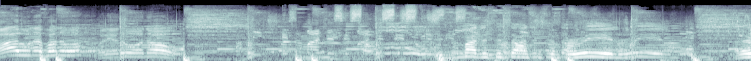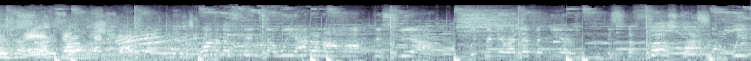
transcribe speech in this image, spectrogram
I who never know, are you know now. It's Majesty Sound System. For real. Real. And there is no It's one of the things that we had on our this year. We've been here 11 years. It's the first time that we've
